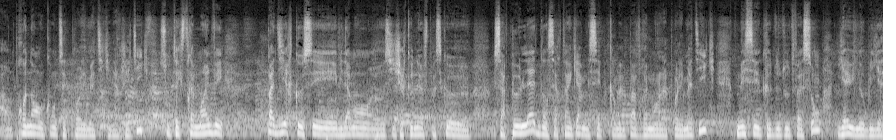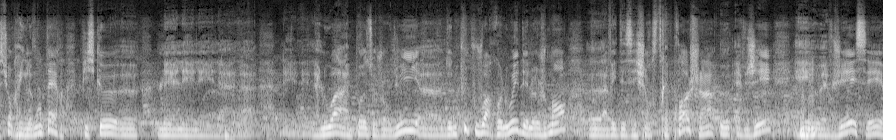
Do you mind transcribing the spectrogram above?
en prenant en compte cette problématique énergétique, sont extrêmement élevés pas dire que c'est évidemment aussi cher que neuf parce que ça peut l'être dans certains cas, mais c'est quand même pas vraiment la problématique. Mais c'est que de toute façon, il y a une obligation réglementaire puisque les, la, la loi impose aujourd'hui euh, de ne plus pouvoir relouer des logements euh, avec des échéances très proches, hein, EFG, et EFG mhm. c'est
